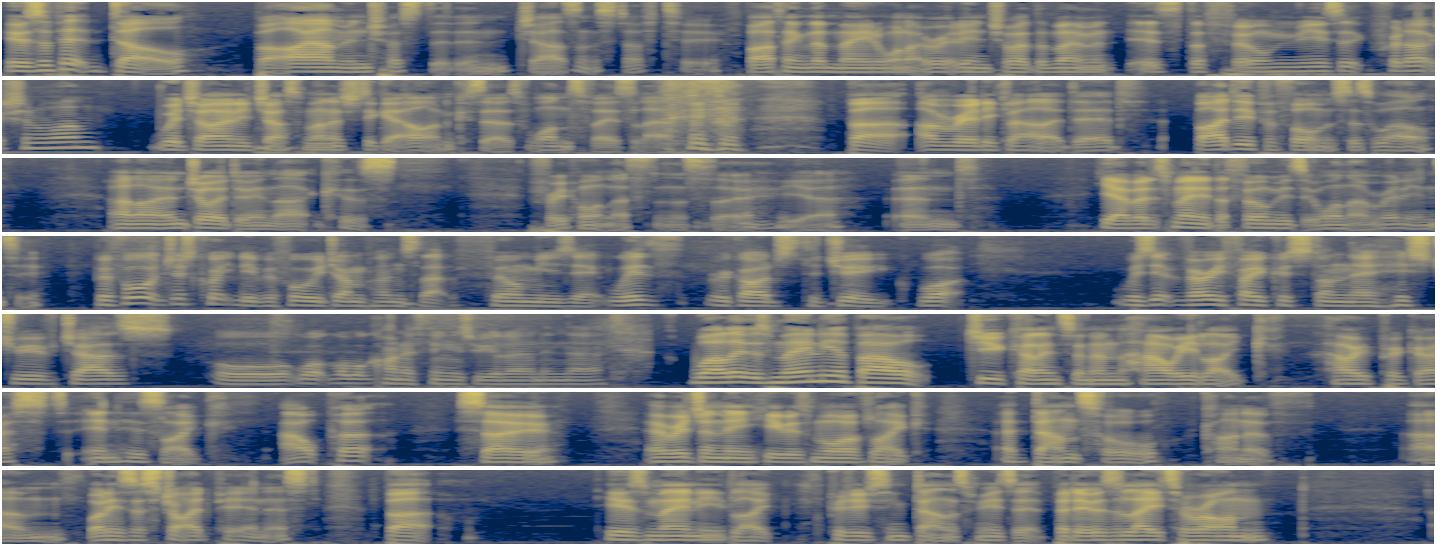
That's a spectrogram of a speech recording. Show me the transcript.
it was a bit dull, but I am interested in jazz and stuff too. But I think the main one I really enjoy at the moment is the film music production one, which I only just managed to get on because there was one space left. but I'm really glad I did. But I do performance as well, and I enjoy doing that because free horn lessons. So mm. yeah, and yeah, but it's mainly the film music one that I'm really into. Before, just quickly before we jump onto that film music, with regards to Duke, what was it very focused on the history of jazz, or what what kind of things were you learning there? Well, it was mainly about Duke Ellington and how he like how he progressed in his like output. So originally he was more of like a dancehall kind of um well he's a stride pianist, but he was mainly like producing dance music, but it was later on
